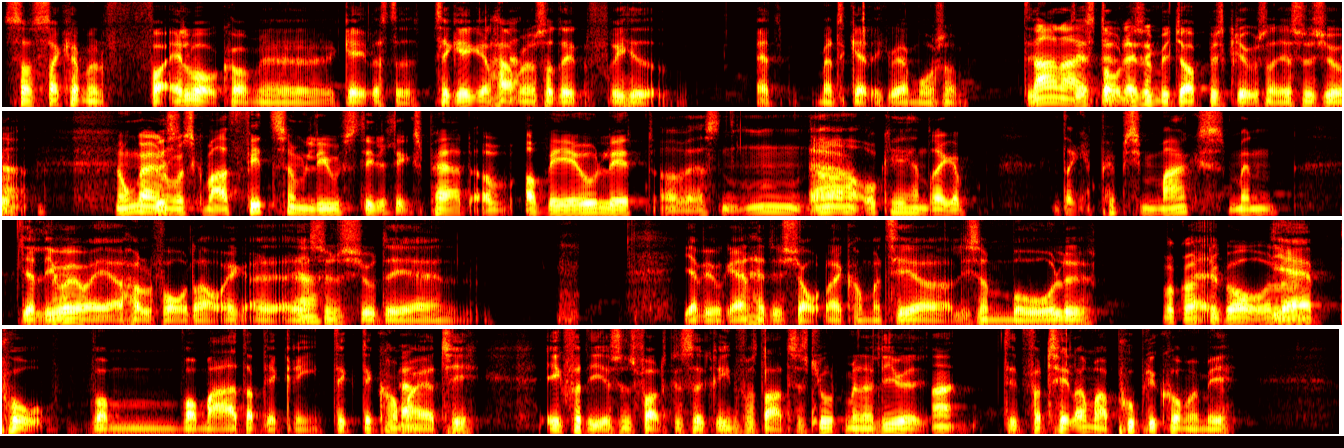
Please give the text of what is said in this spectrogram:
så, så kan man for alvor komme øh, galt afsted. Til gengæld har ja. man jo så den frihed, at man skal ikke være morsom. Det, Nej, nej, det står det er ligesom i jobbeskrivelsen. Jeg synes jo, ja. Nogle gange er Hvis- det måske meget fedt som livsstilsekspert at, at væve lidt og være sådan, mm, ja. ah, okay, han drikker, han drikker Pepsi Max, men jeg lever jo af at holde foredrag. Ikke? Og Jeg, ja. synes jo, det er... Jeg vil jo gerne have det sjovt, når jeg kommer til at ligesom måle Hvor godt det går, eller? Ja, på hvor, hvor meget der bliver grint. Det, det kommer ja. jeg til. Ikke fordi jeg synes, folk skal sidde og grine fra start til slut, men alligevel, Nej. det fortæller mig, at publikum er med.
